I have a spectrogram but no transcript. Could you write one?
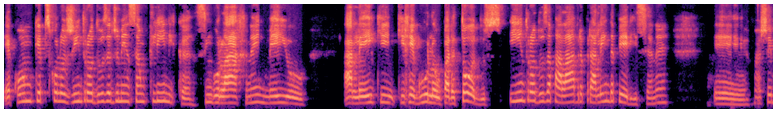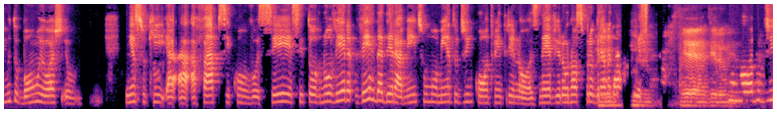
é como que a psicologia introduz a dimensão clínica singular, né, em meio à lei que, que regula o para todos e introduz a palavra para além da perícia, né? É, achei muito bom, eu acho, eu penso que a, a FAPSE com você se tornou ver, verdadeiramente um momento de encontro entre nós, né? Virou nosso programa da sexta. É, virou. Um modo de,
